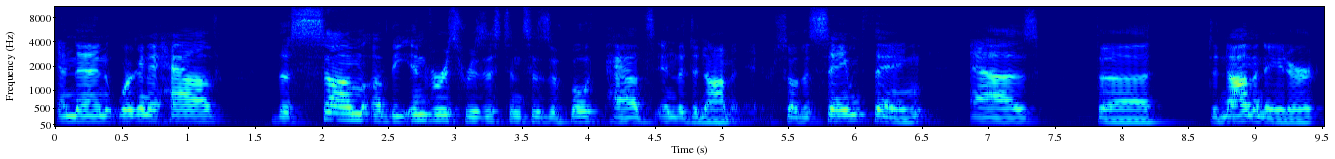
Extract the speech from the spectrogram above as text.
And then we're going to have the sum of the inverse resistances of both paths in the denominator. So the same thing as the denominator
